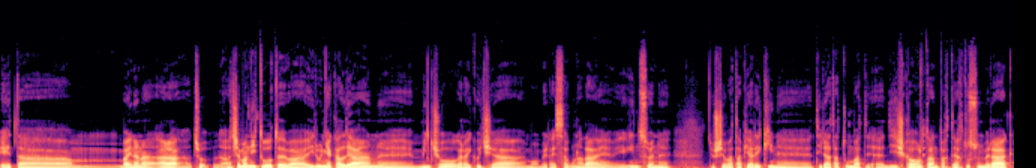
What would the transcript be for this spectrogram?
Eta baina ara, atxeman ditut, e, ba, Iruñak aldean, e, Mintxo garaikoitxea, bo, bera ezaguna da, eh? egin zuen e, Joseba Tapiarekin e, tiratatun bat e, diska hortan parte hartu zuen berak,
